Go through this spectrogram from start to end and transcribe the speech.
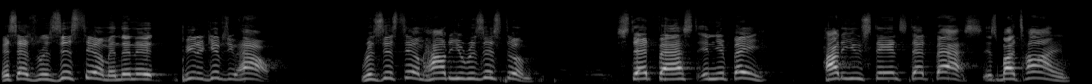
It says resist him, and then it, Peter gives you how. Resist him. How do you resist him? Steadfast in your faith How do you stand steadfast? It's by time.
